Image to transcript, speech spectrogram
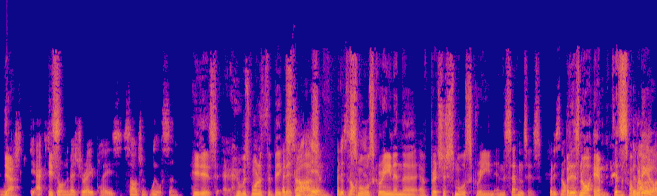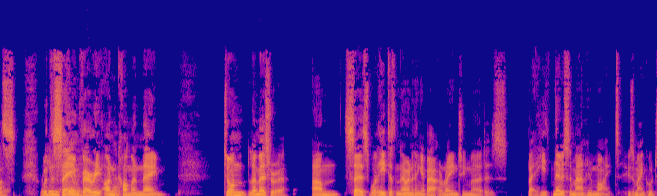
yeah, the actor John Le Mesurier plays Sergeant Wilson. He is, who was one of the big but it's stars. Not him, but it's not small him. screen in the British small screen in the 70s. But it's not. But him. it's not him. It's somebody else with the same very uncommon yeah. name. John Le Mesurier um, says, well, he doesn't know anything about arranging murders, but he knows a man who might, who's a man called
